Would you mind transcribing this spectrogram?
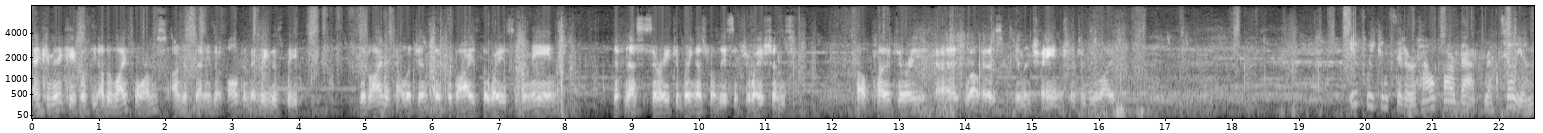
and communicate with the other life forms, understanding that ultimately it is the divine intelligence that provides the ways and the means, if necessary, to bring us from these situations of planetary as well as human change into new life. If we consider how far back reptilians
